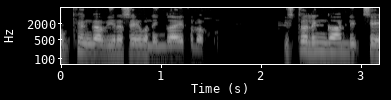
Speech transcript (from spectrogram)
ముఖ్యంగా వీరశైవ లింగాయతులకు ఇష్టలింగాన్ని ఇచ్చే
